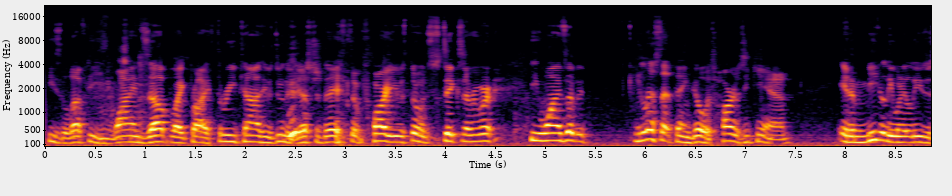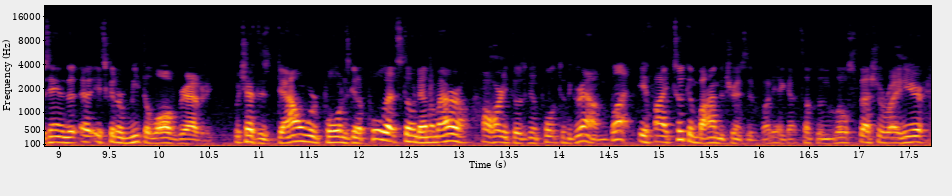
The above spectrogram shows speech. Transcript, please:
he's a lefty. He winds up like probably three times. He was doing this yesterday at the party. He was throwing sticks everywhere. He winds up. He lets that thing go as hard as he can. It immediately, when it leaves his hand, uh, it's going to meet the law of gravity, which has this downward pull, and it's going to pull that stone down. No matter how hard he throws, it's going to pull it to the ground. But if I took him behind the tree and said, "Buddy, I got something a little special right here,"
